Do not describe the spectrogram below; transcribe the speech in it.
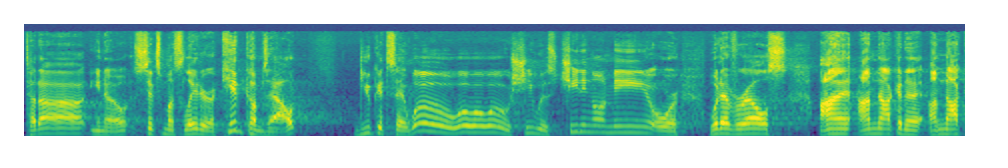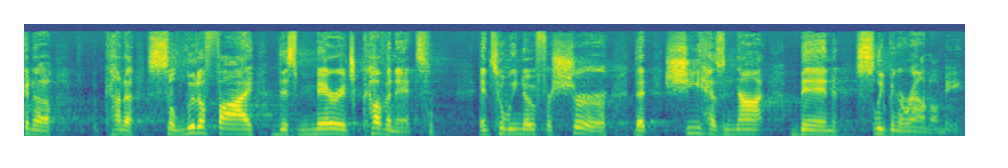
ta da, you know, six months later, a kid comes out, you could say, whoa, whoa, whoa, whoa, she was cheating on me or whatever else. I, I'm not gonna, I'm not gonna kind of solidify this marriage covenant until we know for sure that she has not been sleeping around on me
